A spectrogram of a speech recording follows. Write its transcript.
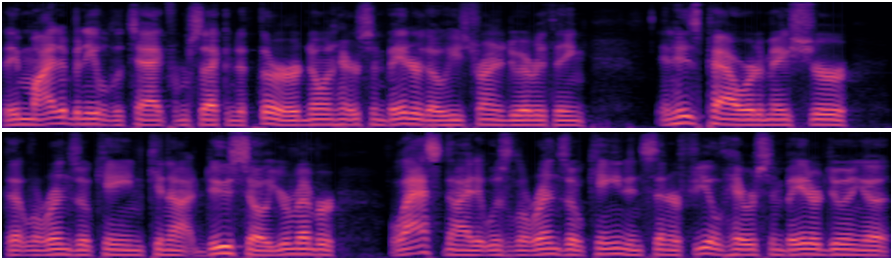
they might have been able to tag from second to third. Knowing Harrison Bader, though, he's trying to do everything in his power to make sure that Lorenzo Cain cannot do so. You remember last night it was Lorenzo Cain in center field, Harrison Bader doing a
